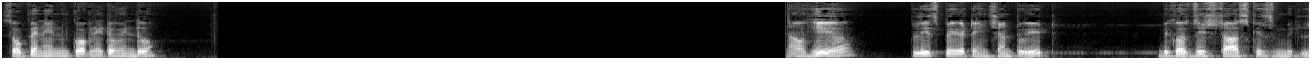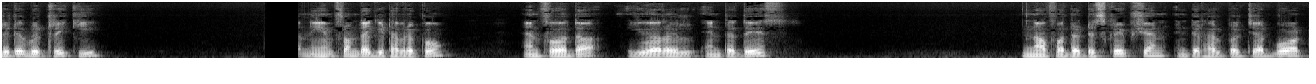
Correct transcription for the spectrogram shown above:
so open incognito window. Now here please pay attention to it because this task is little bit tricky. Name from the github repo and for the url enter this now for the description enter helper chatbot.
